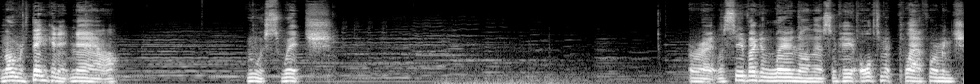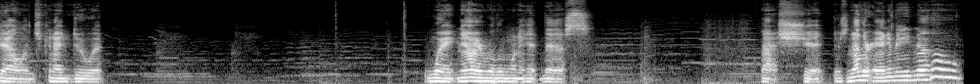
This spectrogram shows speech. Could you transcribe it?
overthinking it now. Ooh, a switch. Alright, let's see if I can land on this, okay? Ultimate Platforming Challenge. Can I do it? Wait, now I really want to hit this. Ah, shit. There's another enemy? No!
